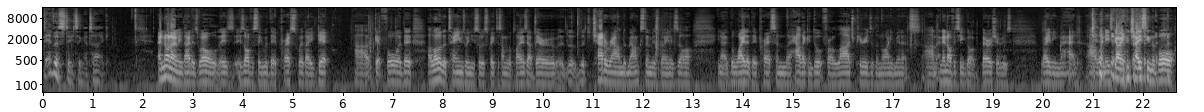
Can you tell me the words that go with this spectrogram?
devastating attack. and not only that as well is is obviously with their press where they get uh, get forward. There- A lot of the teams, when you sort of speak to some of the players out there, the, the chat around amongst them has been as oh, you know the way that they press and the, how they can do it for a large periods of the ninety minutes. Um, and then obviously you've got Berisha who's raving mad uh, when he's going and chasing the ball.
